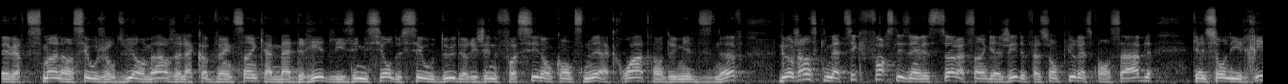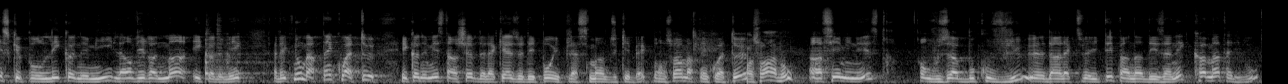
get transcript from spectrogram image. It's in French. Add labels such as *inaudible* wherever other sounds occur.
Avertissement lancé aujourd'hui en marge de la COP25 à Madrid, les émissions de CO2 d'origine fossile ont continué à croître en 2019. L'urgence climatique force les investisseurs à s'engager de façon plus responsable. Quels sont les risques pour l'économie, l'environnement économique? Avec nous, Martin Coiteux, économiste en chef de la Caisse de dépôt et placement du Québec. Bonsoir, Martin Coiteux. Bonsoir à vous. Ancien ministre. On vous a beaucoup vu euh, dans l'actualité pendant des années. Comment allez-vous?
